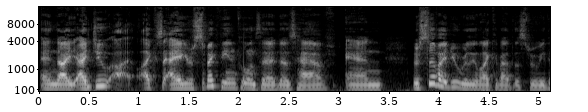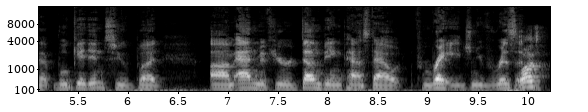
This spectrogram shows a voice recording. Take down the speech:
and I, I do I, like I, say, I respect the influence that it does have, and there's stuff I do really like about this movie that we'll get into. But um, Adam, if you're done being passed out from rage and you've risen, What?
